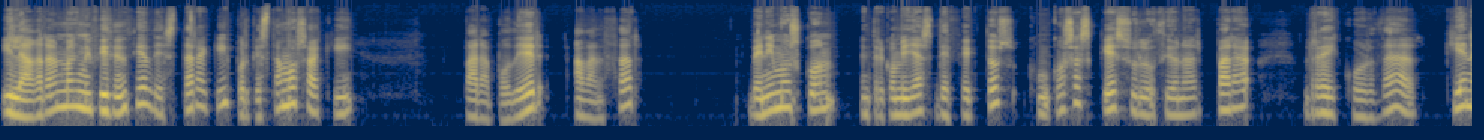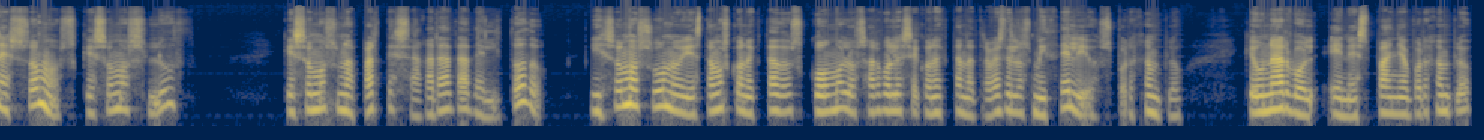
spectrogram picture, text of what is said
y la gran magnificencia de estar aquí, porque estamos aquí para poder avanzar. Venimos con, entre comillas, defectos, con cosas que solucionar para recordar quiénes somos, que somos luz, que somos una parte sagrada del todo. Y somos uno y estamos conectados como los árboles se conectan a través de los micelios, por ejemplo. Que un árbol en España, por ejemplo,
